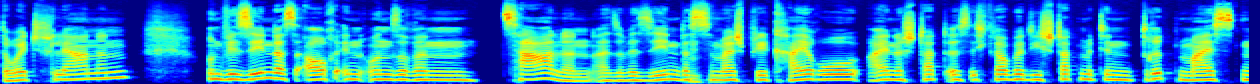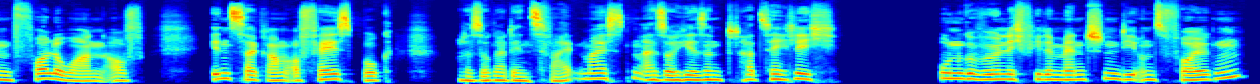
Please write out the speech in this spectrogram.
Deutsch lernen. Und wir sehen das auch in unseren Zahlen. Also wir sehen, dass Mhm. zum Beispiel Kairo eine Stadt ist, ich glaube, die Stadt mit den drittmeisten Followern auf Instagram, auf Facebook oder sogar den zweitmeisten. Also hier sind tatsächlich ungewöhnlich viele Menschen, die uns folgen.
